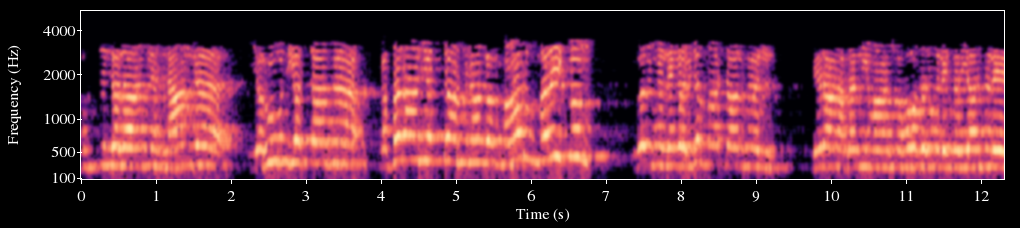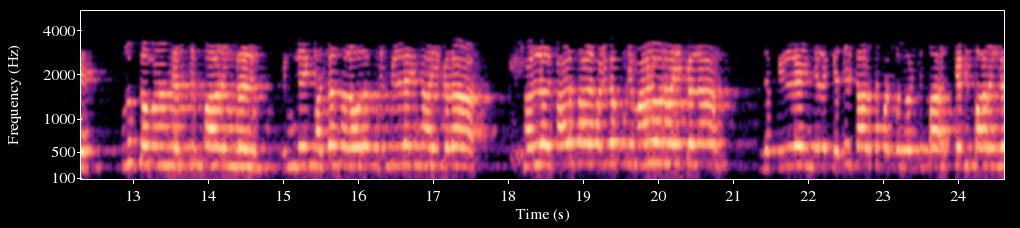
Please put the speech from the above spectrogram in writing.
முஸ்லிம்களாக நாங்க யகூதியத்தாக கசரானியத்தாக நாங்க மாறும் வரைக்கும் இவர்கள் எங்களை விட மாட்டார்கள் மேலான கண்ணியமான சகோதரர்களே தெரியார்களே சுருக்கமாக எடுத்து பாருங்கள். இன்றைக்கு மத்திய ஓதக்கூடிய பிள்ளைகளாயிருக்கலாம் அல்லது பாடசாலை படிக்கக்கூடிய மாணவனாயிருக்கலாம் இந்த பிள்ளைங்களுக்கு எதிர்காலத்தை பற்றி கொஞ்சம் எடுத்து கேட்டு பாருங்க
